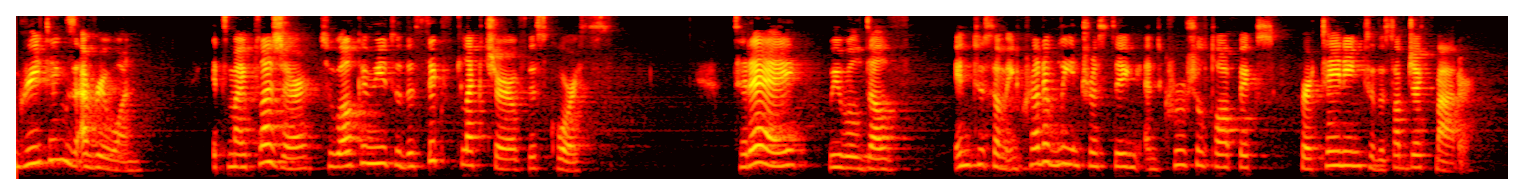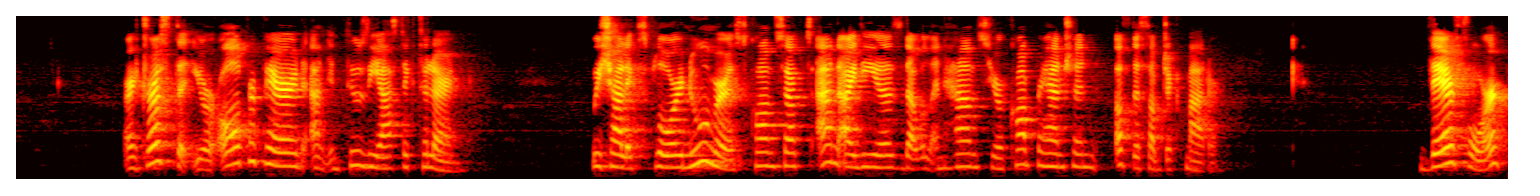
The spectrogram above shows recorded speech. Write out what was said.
Greetings, everyone. It's my pleasure to welcome you to the sixth lecture of this course. Today, we will delve into some incredibly interesting and crucial topics pertaining to the subject matter. I trust that you're all prepared and enthusiastic to learn. We shall explore numerous concepts and ideas that will enhance your comprehension of the subject matter. Therefore,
